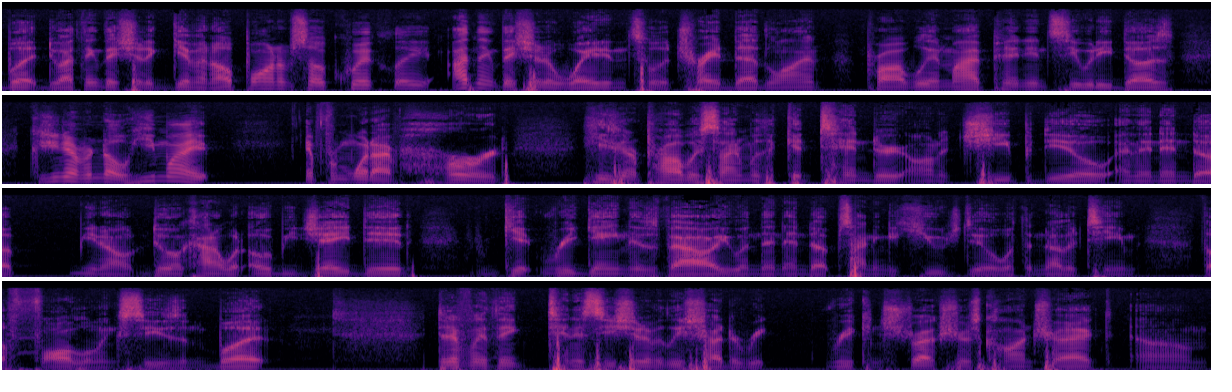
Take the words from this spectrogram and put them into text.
But do I think they should have given up on him so quickly? I think they should have waited until the trade deadline, probably, in my opinion, see what he does. Because you never know. He might, and from what I've heard, he's going to probably sign with a contender on a cheap deal and then end up, you know, doing kind of what OBJ did, get regain his value, and then end up signing a huge deal with another team the following season. But definitely think Tennessee should have at least tried to re- reconstruct his contract. Um,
